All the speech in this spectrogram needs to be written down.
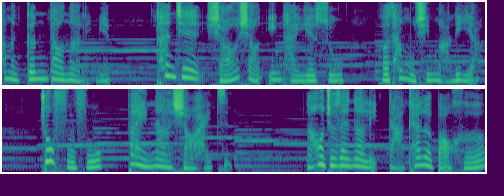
他们跟到那里面。看见小小婴孩耶稣和他母亲玛利亚，就俯伏拜那小孩子，然后就在那里打开了宝盒，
